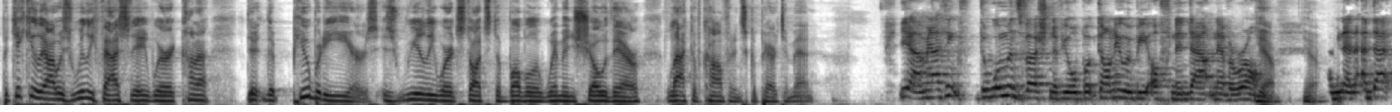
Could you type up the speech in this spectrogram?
particularly, I was really fascinated where it kind of, the, the puberty years is really where it starts to bubble and women show their lack of confidence compared to men. Yeah, I mean, I think the woman's version of your book, Donny, would be often in doubt, never wrong. Yeah, yeah. I mean, and, and that,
